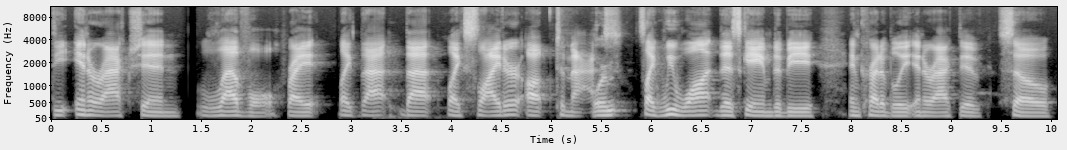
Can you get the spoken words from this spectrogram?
the interaction level, right? Like that that like slider up to max. Or- it's like we want this game to be incredibly interactive. So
